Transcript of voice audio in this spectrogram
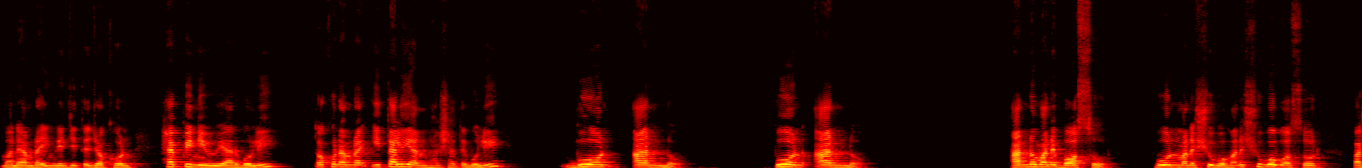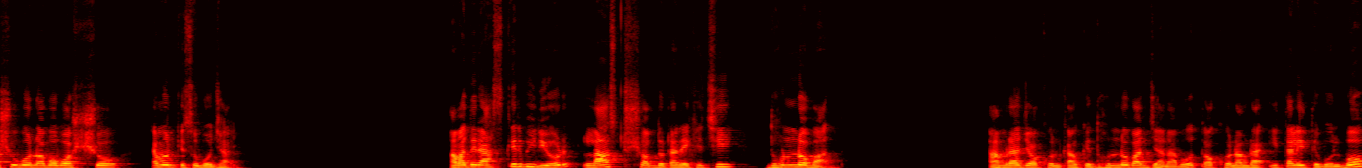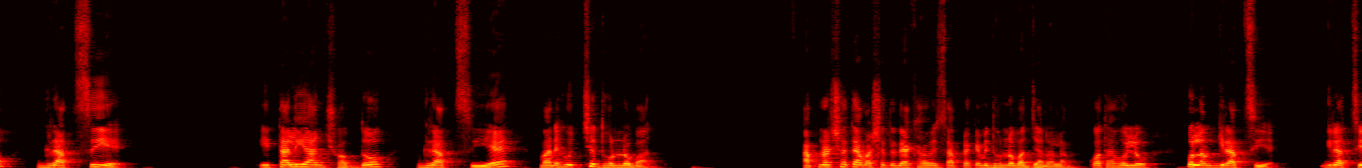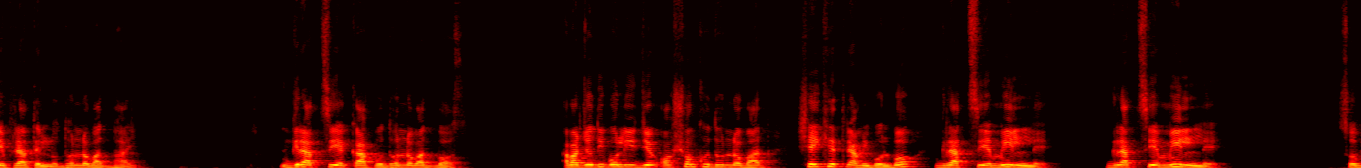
মানে আমরা ইংরেজিতে যখন হ্যাপি নিউ ইয়ার বলি, তখন আমরা ইতালিয়ান ভাষাতে বলি বুয়ন আন্ন। বুয়ন আন্ন। আন্ন মানে বছর বোন মানে শুভ মানে শুভ বছর। বা শুভ নববর্ষ, এমন কিছু বোঝায়। আমাদের আজকের ভিডিওর লাস্ট শব্দটা রেখেছি ধন্যবাদ। আমরা যখন কাউকে ধন্যবাদ জানাব, তখন আমরা ইতালিতে বলব গ্রাৎসিয়ে ইতালিয়ান শব্দ গ্রাৎসিয়ে মানে হচ্ছে ধন্যবাদ। আপনার সাথে আমার সাথে দেখা হয়েছে, আপনাকে আমি ধন্যবাদ জানালাম। কথা হইল, বললাম গ্রাৎসিয়ে গ্রাৎসিয়ে ফ্রাতেল্লো ধন্যবাদ ভাই। গ্রাৎসিয়ে কাপো, ধন্যবাদ, বস। আবার যদি বলি যে অসংখ্য ধন্যবাদ, সেই ক্ষেত্রে আমি বলব গ্রাৎসিয়ে মিললে গ্রাৎসিয়ে মিললে। সো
